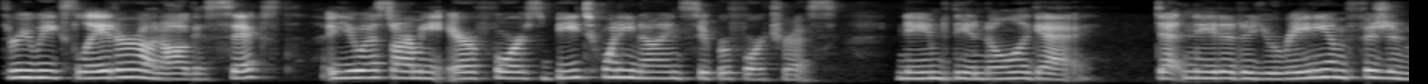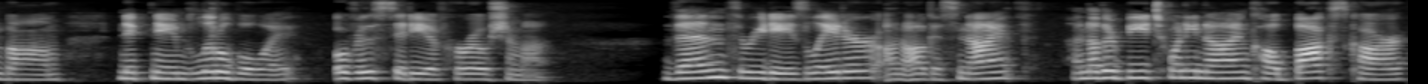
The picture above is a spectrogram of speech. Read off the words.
Three weeks later, on August 6th, a U.S. Army Air Force B 29 Superfortress named the Enola Gay, detonated a uranium fission bomb nicknamed Little Boy over the city of Hiroshima. Then, three days later, on August 9th, another B 29 called Bockscar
